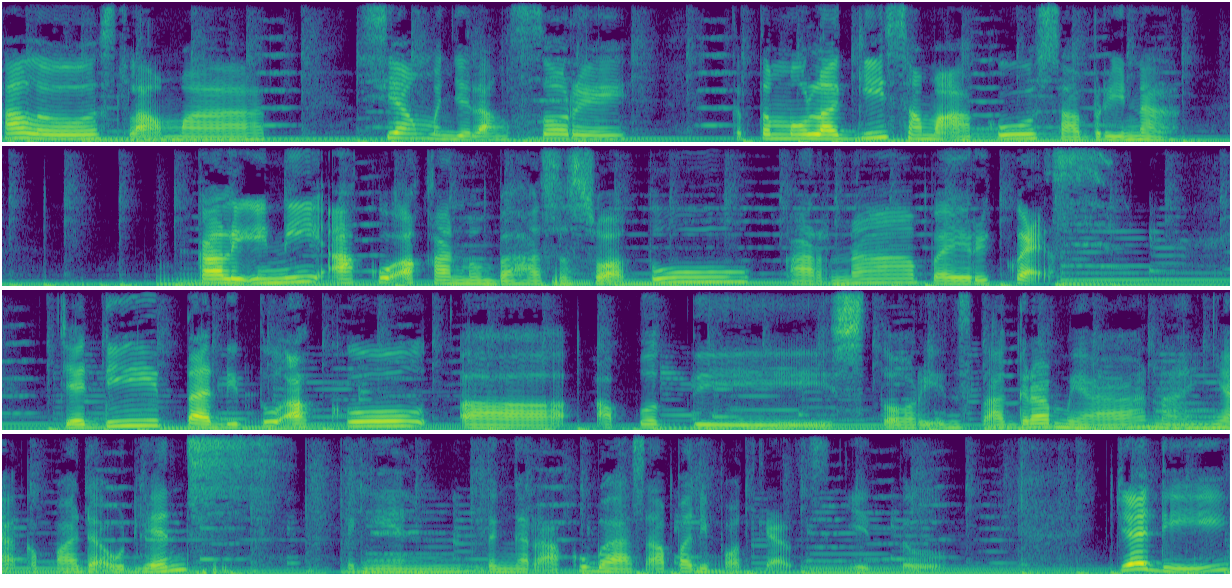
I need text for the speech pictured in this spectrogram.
Halo, selamat siang menjelang sore. Ketemu lagi sama aku Sabrina. Kali ini aku akan membahas sesuatu karena by request. Jadi tadi tuh aku uh, upload di story Instagram ya, nanya kepada audiens pengen dengar aku bahas apa di podcast gitu. Jadi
